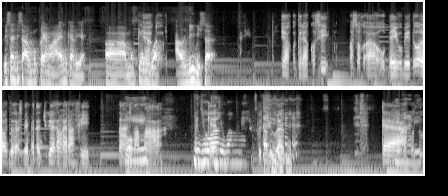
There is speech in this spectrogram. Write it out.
bisa disambung ke yang lain kali ya Uh, mungkin Ya, buat Aldi bisa Ya, kalau dari aku sih masuk uh, dari UB itu lewat jalur SBMPTN juga sama kayak Raffi. Nah, Oh. sama Pejuang. Pejuang nih. pejuang kayak Gimana, aku Di? tuh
